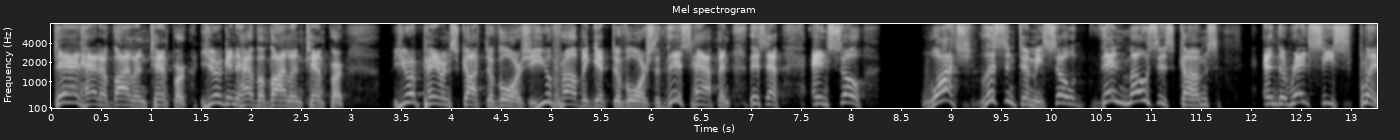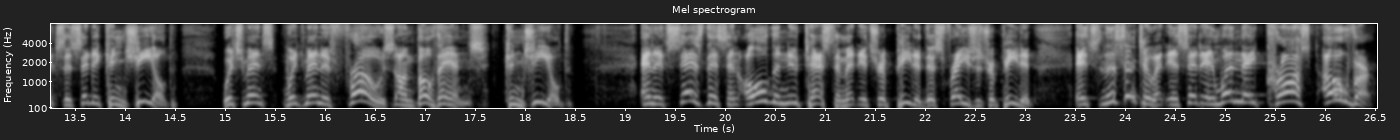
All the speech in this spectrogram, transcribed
Dad had a violent temper, you're gonna have a violent temper. Your parents got divorced. You'll probably get divorced. This happened. This happened. And so, watch, listen to me. So then Moses comes and the Red Sea splits. It said it congealed, which meant, which meant it froze on both ends, congealed. And it says this in all the New Testament, it's repeated. This phrase is repeated. It's listen to it. It said, and when they crossed over,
